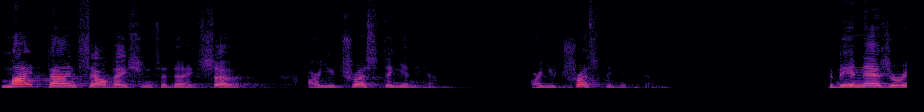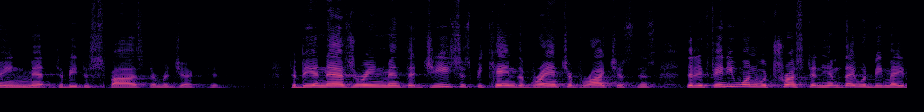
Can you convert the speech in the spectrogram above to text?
might find salvation today. So, are you trusting in Him? Are you trusting in Him? To be a Nazarene meant to be despised and rejected. To be a Nazarene meant that Jesus became the branch of righteousness, that if anyone would trust in him, they would be made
